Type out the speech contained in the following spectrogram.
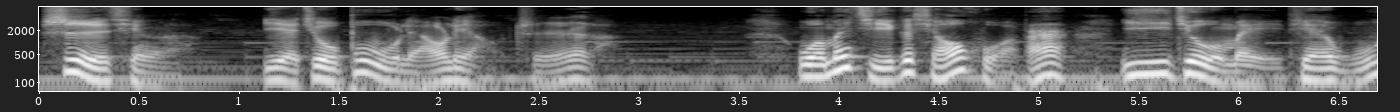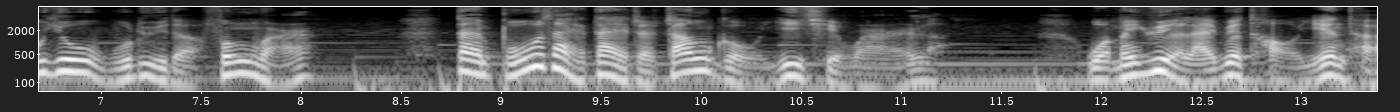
事情啊也就不了了之了。我们几个小伙伴依旧每天无忧无虑的疯玩，但不再带着张狗一起玩了。我们越来越讨厌他。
